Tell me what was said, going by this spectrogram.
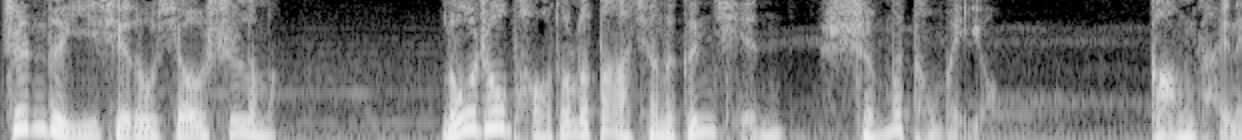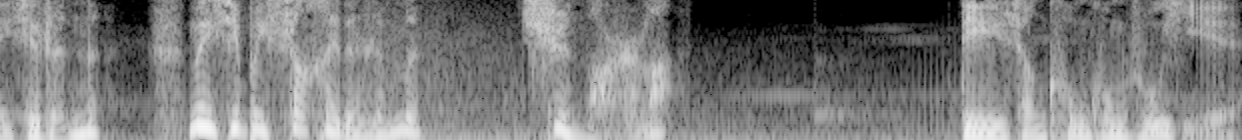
真的一切都消失了吗？罗周跑到了大强的跟前，什么都没有。刚才那些人呢？那些被杀害的人们去哪儿了？地上空空如也，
